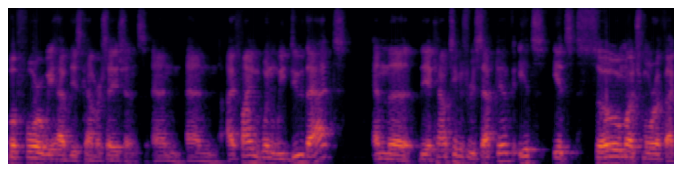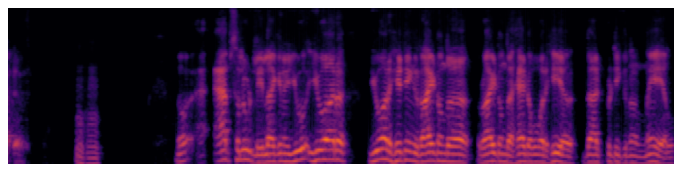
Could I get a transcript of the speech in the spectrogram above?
before we have these conversations. And and I find when we do that, and the the account team is receptive, it's it's so much more effective. Mm-hmm. No, absolutely. Like you know, you you are you are hitting right on the right on the head over here that particular nail.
